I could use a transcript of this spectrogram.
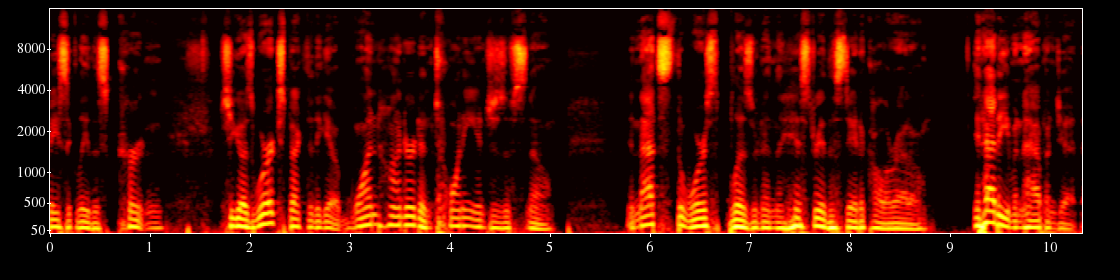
basically this curtain. She goes, We're expected to get 120 inches of snow. And that's the worst blizzard in the history of the state of Colorado. It hadn't even happened yet.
